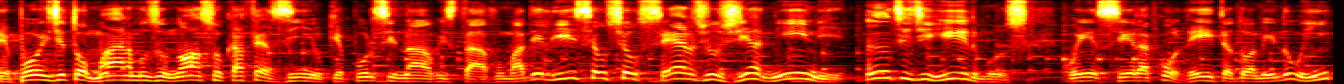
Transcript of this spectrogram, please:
Depois de tomarmos o nosso cafezinho, que por sinal estava uma delícia, o seu Sérgio Giannini, antes de irmos conhecer a colheita do amendoim,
